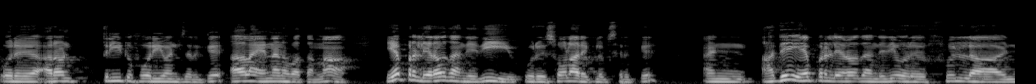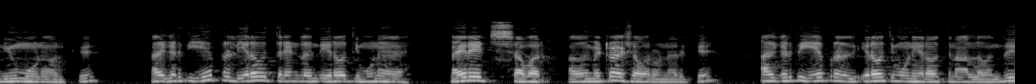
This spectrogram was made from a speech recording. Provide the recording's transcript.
ஒரு around three to four events இருக்குது அதெல்லாம் என்னென்னு பார்த்தோம்னா ஏப்ரல் இருபதாம் தேதி ஒரு சோலார் எக்லிப்ஸ் இருக்குது அண்ட் அதே ஏப்ரல் இருபதாம் தேதி ஒரு ஃபுல் நியூ uh, மூனும் இருக்குது அதுக்கடுத்து ஏப்ரல் இருபத்தி ரெண்டுலேருந்து இருபத்தி மூணு லைரைட் ஷவர் அதாவது மெட்ராய்ட் ஷவர் ஒன்று இருக்குது அதுக்கடுத்து ஏப்ரல் இருபத்தி மூணு இருபத்தி நாலில் வந்து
